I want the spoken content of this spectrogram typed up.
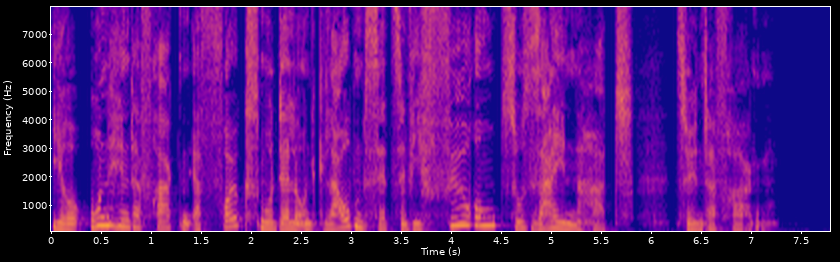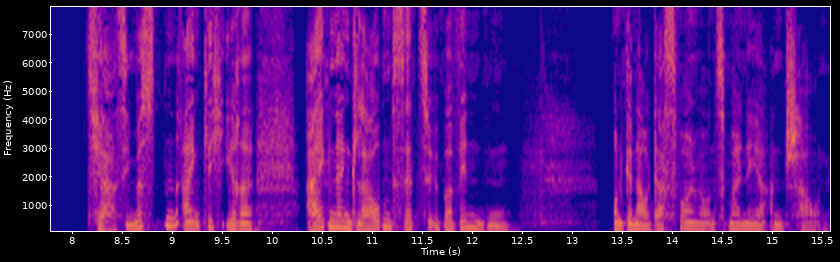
ihre unhinterfragten Erfolgsmodelle und Glaubenssätze, wie Führung zu sein hat, zu hinterfragen. Tja, sie müssten eigentlich ihre eigenen Glaubenssätze überwinden. Und genau das wollen wir uns mal näher anschauen.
